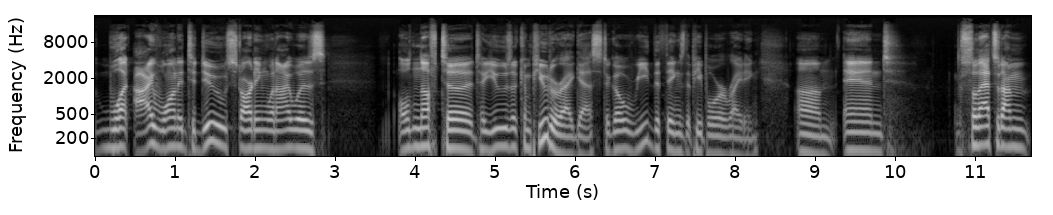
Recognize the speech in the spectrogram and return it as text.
what I wanted to do starting when I was old enough to to use a computer, I guess, to go read the things that people were writing. Um, and so that's what I'm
